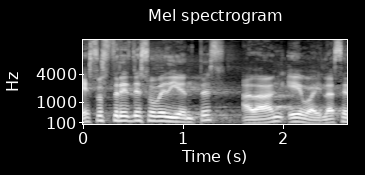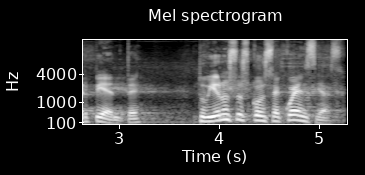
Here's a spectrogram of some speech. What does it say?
estos tres desobedientes, Adán, Eva y la serpiente, tuvieron sus consecuencias.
